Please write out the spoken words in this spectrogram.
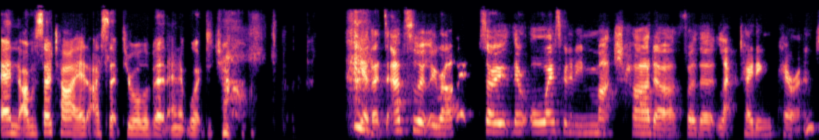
and I was so tired, I slept through all of it and it worked a charm. yeah, that's absolutely right. So they're always going to be much harder for the lactating parent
